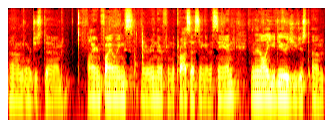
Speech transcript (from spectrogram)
um, or just um, iron filings that are in there from the processing of the sand. And then all you do is you just um,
